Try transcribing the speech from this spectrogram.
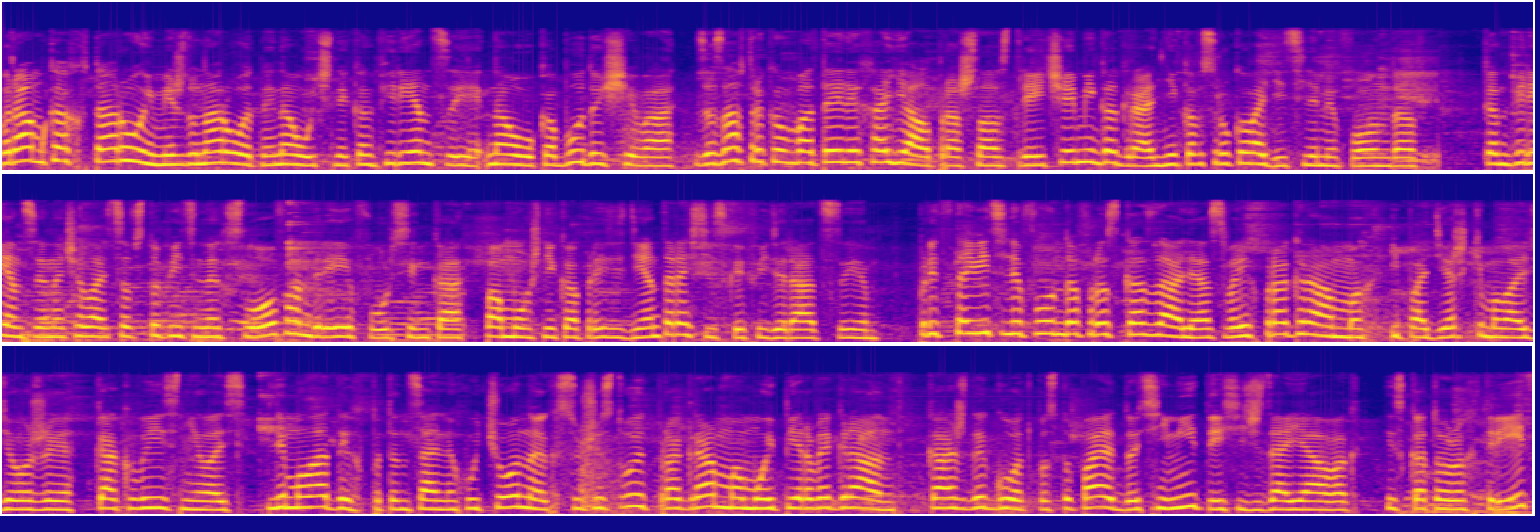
В рамках второй международной научной конференции «Наука будущего» за завтраком в отеле «Хаял» прошла встреча мегагрантников с руководителями фондов. Конференция началась со вступительных слов Андрея Фурсенко, помощника президента Российской Федерации. Представители фондов рассказали о своих программах и поддержке молодежи. Как выяснилось, для молодых потенциальных ученых существует программа «Мой первый грант». Каждый год поступает до 7 тысяч заявок, из которых треть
